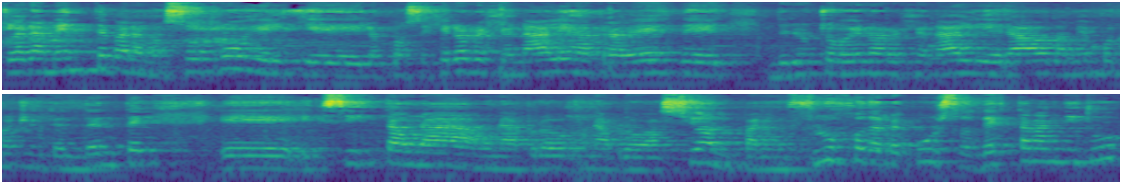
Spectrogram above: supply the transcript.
Claramente para nosotros el que los consejeros regionales a través de, nuestro gobierno regional liderado también por nuestro intendente eh, exista una, una, una, aprobación para un flujo de recursos de esta magnitud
